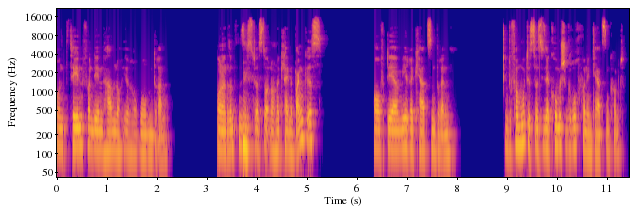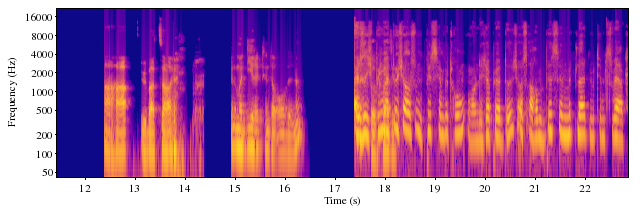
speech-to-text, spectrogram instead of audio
und zehn von denen haben noch ihre Roben dran. Und ansonsten siehst du, dass dort noch eine kleine Bank ist, auf der mehrere Kerzen brennen. Und du vermutest, dass dieser komische Geruch von den Kerzen kommt. Aha, Überzahl. Ich bin immer direkt hinter Orwell, ne? Also ich So bin quasi. ja durchaus ein bisschen betrunken und ich habe ja durchaus auch ein bisschen Mitleid mit dem Zwerg.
